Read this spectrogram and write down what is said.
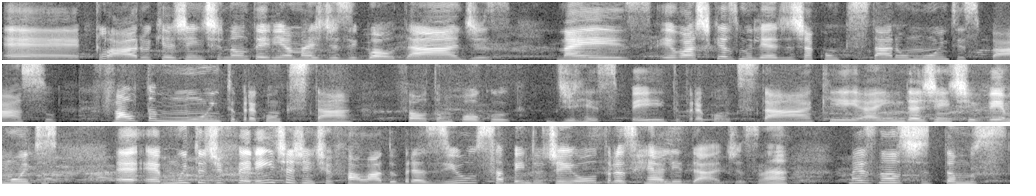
é, claro que a gente não teria mais desigualdades, mas eu acho que as mulheres já conquistaram muito espaço, falta muito para conquistar falta um pouco de respeito para conquistar, que ainda a gente vê muitos. É, é, muito diferente a gente falar do Brasil sabendo de outras realidades, né? Mas nós estamos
